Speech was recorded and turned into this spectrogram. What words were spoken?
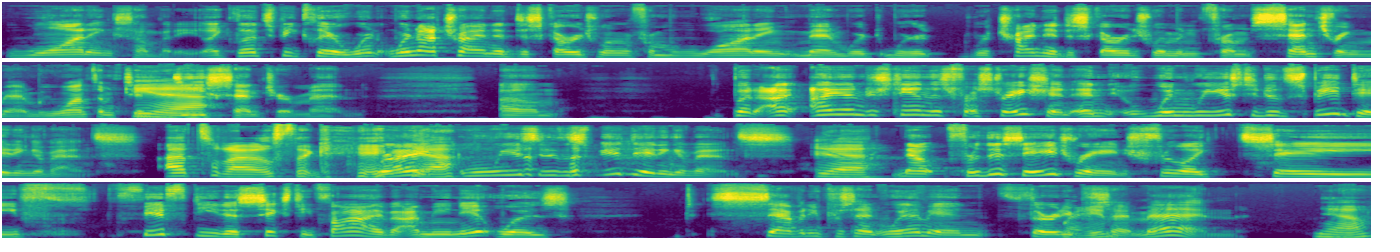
wanting somebody. Like, let's be clear. We're, we're not trying to discourage women from wanting men. We're, we're, we're trying to discourage women from centering men. We want them to Yeah. decenter men. Um, but I, I understand this frustration. And when we used to do the speed dating events, That's what I was thinking. right? Yeah. When we used to do the speed dating events, Yeah. now, for this age range, for like say 50 to 65, I mean, it was 70% women, 30% men, Yeah.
